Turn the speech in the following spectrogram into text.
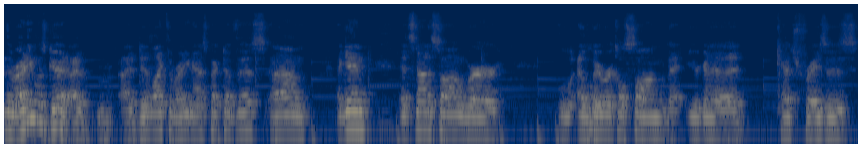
the writing was good. I I did like the writing aspect of this. Um, again, it's not a song where a lyrical song that you're gonna catch phrases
